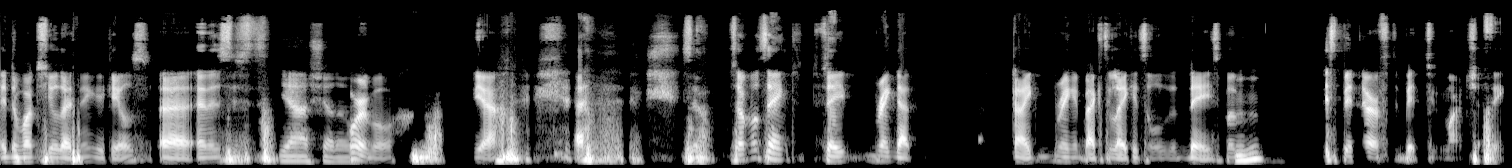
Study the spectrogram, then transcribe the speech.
In the one shield, I think it kills, uh, and it's just Yeah, Shadow. horrible. Yeah. so, so I'm not saying say bring that, like bring it back to like its olden days, but hmm it's been nerfed a bit too much. I think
